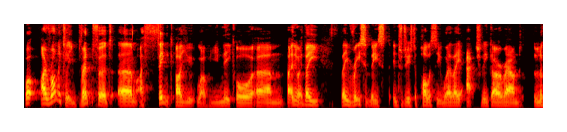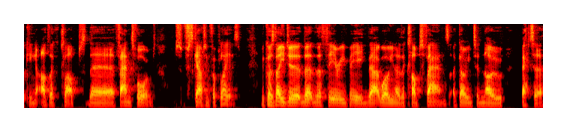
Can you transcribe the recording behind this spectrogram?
Well, ironically, Brentford, um, I think, are you well unique or, um, but anyway, they they recently introduced a policy where they actually go around looking at other clubs, their fans forums, scouting for players. Because they ju- the the theory being that well, you know, the club's fans are going to know better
